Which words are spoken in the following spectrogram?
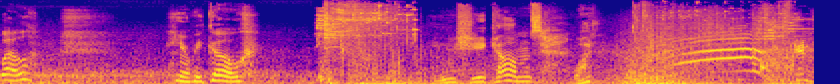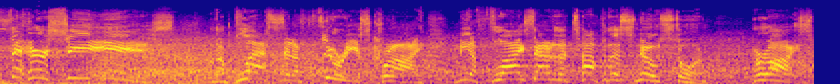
Well, here we go. Here she comes. What? And there she is! With a blast and a furious cry, Mia flies out of the top of the snowstorm. Her eyes,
